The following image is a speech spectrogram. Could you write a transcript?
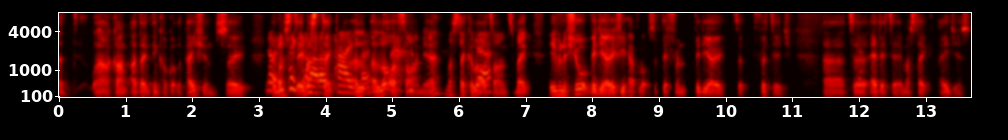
A, well, I can't. I don't think I've got the patience. So no, it must. It, It, must a take time, a, a lot of time. Yeah, must take a lot Yeah. of time to make even a short video. If you have lots of different video to, footage uh, to edit it, it must take ages.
